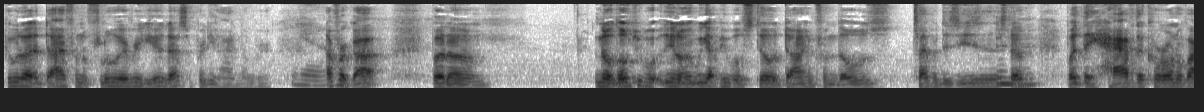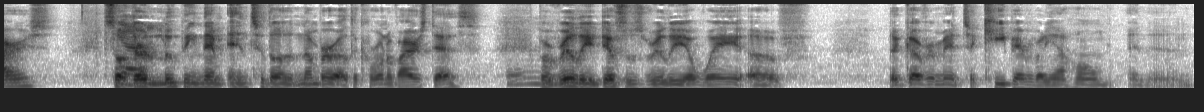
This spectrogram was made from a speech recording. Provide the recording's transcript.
People that die from the flu every year, that's a pretty high number. Yeah. I forgot, but um, no, those people, you know, we got people still dying from those type of diseases and stuff, Mhm. but they have the coronavirus, so Yeah. they're looping them into the number of the coronavirus deaths. Mhm. But really, this was really a way of the government to keep everybody at home, and then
